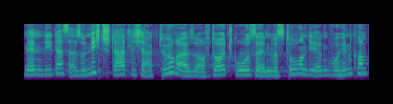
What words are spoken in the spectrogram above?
nennen die das, also nicht staatliche Akteure, also auf Deutsch große Investoren, die irgendwo hinkommen,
